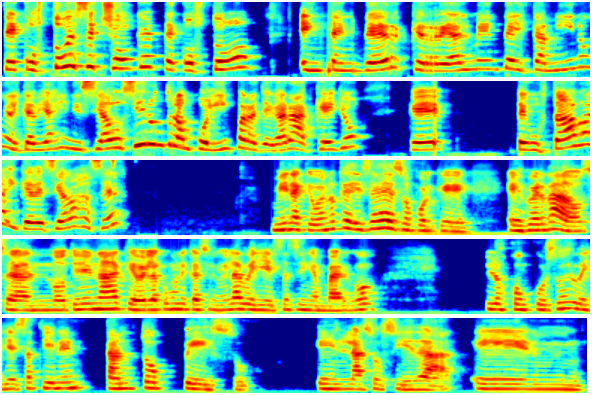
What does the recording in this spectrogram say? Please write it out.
¿Te costó ese choque? ¿Te costó entender que realmente el camino en el que habías iniciado sí era un trampolín para llegar a aquello que te gustaba y que deseabas hacer? Mira, qué bueno que dices eso porque es verdad, o sea, no tiene nada que ver la comunicación y la belleza, sin embargo, los concursos de belleza tienen tanto peso en la sociedad, en,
